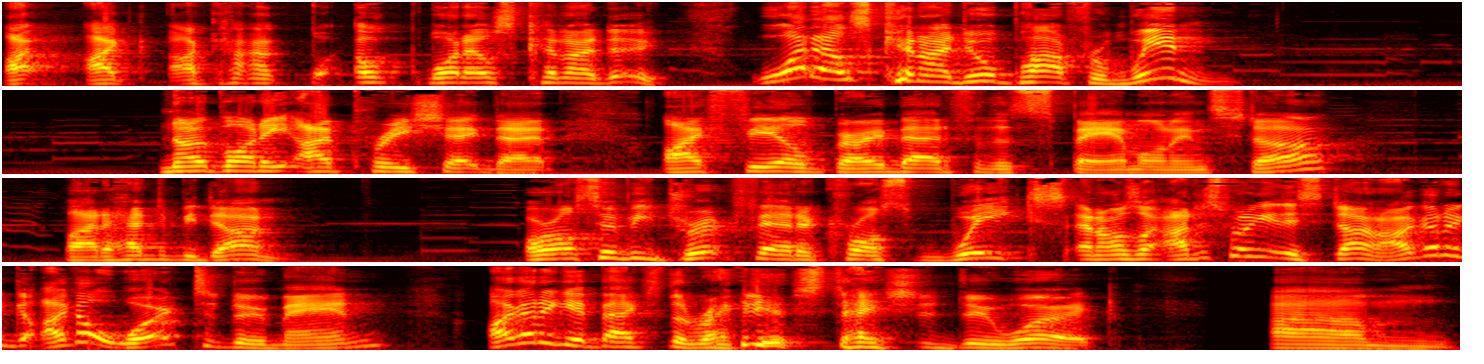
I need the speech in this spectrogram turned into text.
I, I I can't. What else can I do? What else can I do apart from win? Nobody. I appreciate that. I feel very bad for the spam on Insta, but it had to be done or else it'd be drip fed across weeks. And I was like, I just want to get this done. I gotta, I got work to do, man. I gotta get back to the radio station and do work. Um,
